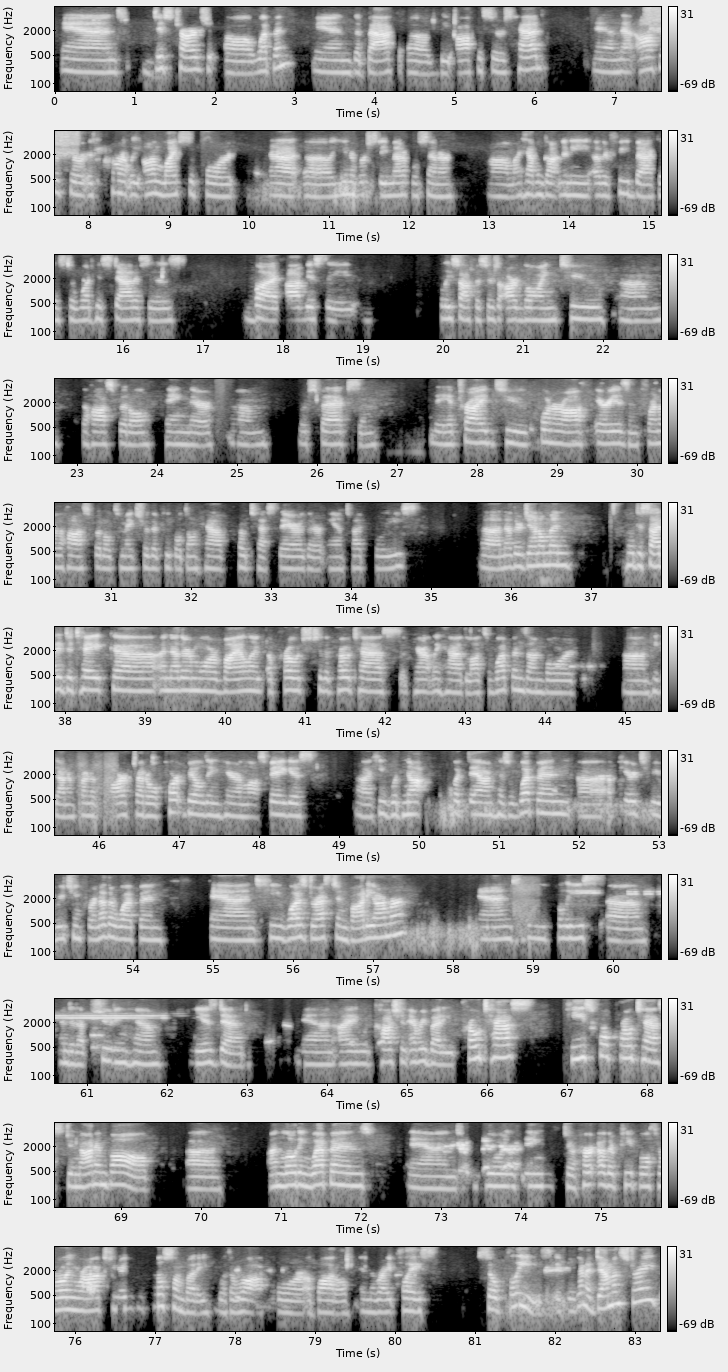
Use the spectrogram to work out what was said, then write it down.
and discharged a weapon in the back of the officer's head. And that officer is currently on life support at uh, University Medical Center. Um, I haven't gotten any other feedback as to what his status is, but obviously, police officers are going to um, the hospital, paying their um, respects, and they have tried to corner off areas in front of the hospital to make sure that people don't have protests there that are anti-police. Uh, another gentleman who decided to take uh, another more violent approach to the protests apparently had lots of weapons on board. Um, he got in front of our federal court building here in Las Vegas. Uh, he would not put down his weapon, uh, appeared to be reaching for another weapon, and he was dressed in body armor. And the police um, ended up shooting him. He is dead. And I would caution everybody protests peaceful protests do not involve uh, unloading weapons and doing things to hurt other people, throwing rocks. You know, you can kill somebody with a rock or a bottle in the right place. So please, if you're going to demonstrate,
